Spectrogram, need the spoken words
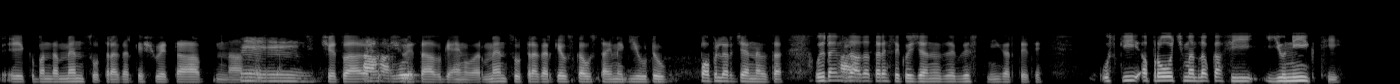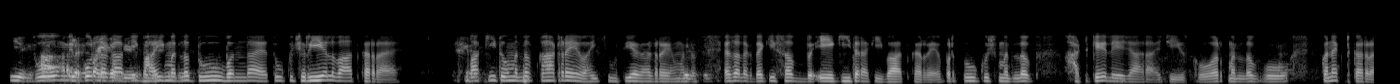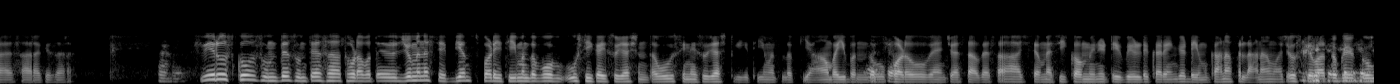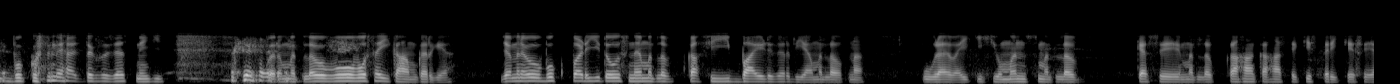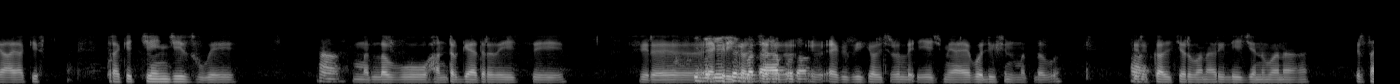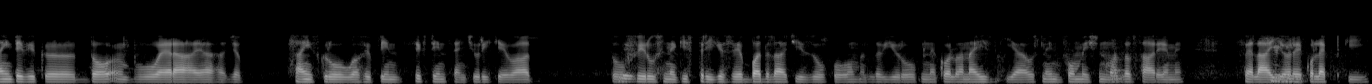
एक बंदा मैन सूत्रा करके श्वेता नाम है हम्म, श्वेता हाँ, हाँ, श्वेता गैंगवार मैन सूत्रा करके उसका उस टाइम एक यूट्यूब पॉपुलर चैनल था। उस टाइम। ज़्यादातर ऐसे कोई चैनल एग्जिस्ट नहीं करते थे। उसकी अप्रोच मतलब काफ़ी यूनिक थी। तो हाँ, मेरे को लगा कि भाई मतलब तू बंदा है तू कुछ रियल बात कर रहा है। बाकी तो मतलब काट रहे हैं भाई चूतिया काट रहे हैं मतलब। ऐसा लगता है कि सब एक ही तरह की बात कर रहे हैं पर तू कुछ मतलब हटके ले जा रहा है चीज़ को और मतलब वो कनेक्ट कर रहा है सारा के सारा। फिर उसको सुनते सुनते ऐसा थोड़ा बहुत जो मैंने सेपियंस पढ़ी थी मतलब वो उसी का ही सुजेशन था वो उसी ने सुजेस्ट की थी मतलब कि हाँ भाई बंदो अच्छा। पढ़ो बेंच ऐसा वैसा आज से हम ऐसी कम्युनिटी बिल्ड करेंगे ढिमकाना फलाना मचो उसके बाद तो कोई बुक उसने आज तक सुजेस्ट नहीं की पर मतलब वो वो सही काम कर गया जब मैंने वो बुक पढ़ी तो उसने मतलब काफ़ी बाइड कर दिया मतलब अपना पूरा भाई कि ह्यूमंस मतलब कैसे मतलब कहाँ कहाँ से किस तरीके से आया किस तरह के चेंजेस हुए हाँ मतलब वो हंटर गैदर एज से फिर। एग्रीकल्चर एग्रीकल्चरल एज में आया एवोल्यूशन मतलब फिर हाँ। कल्चर बना रिलीजन बना फिर साइंटिफिक दो वो एरा आया जब साइंस ग्रो हुआ फिफ्टीन सिक्सटीन सेंचुरी के बाद तो फिर उसने किस तरीके से बदला चीज़ों को मतलब यूरोप ने कॉलोनाइज किया उसने इंफॉर्मेशन हाँ। मतलब सारे में फैलाई और। कलेक्ट की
